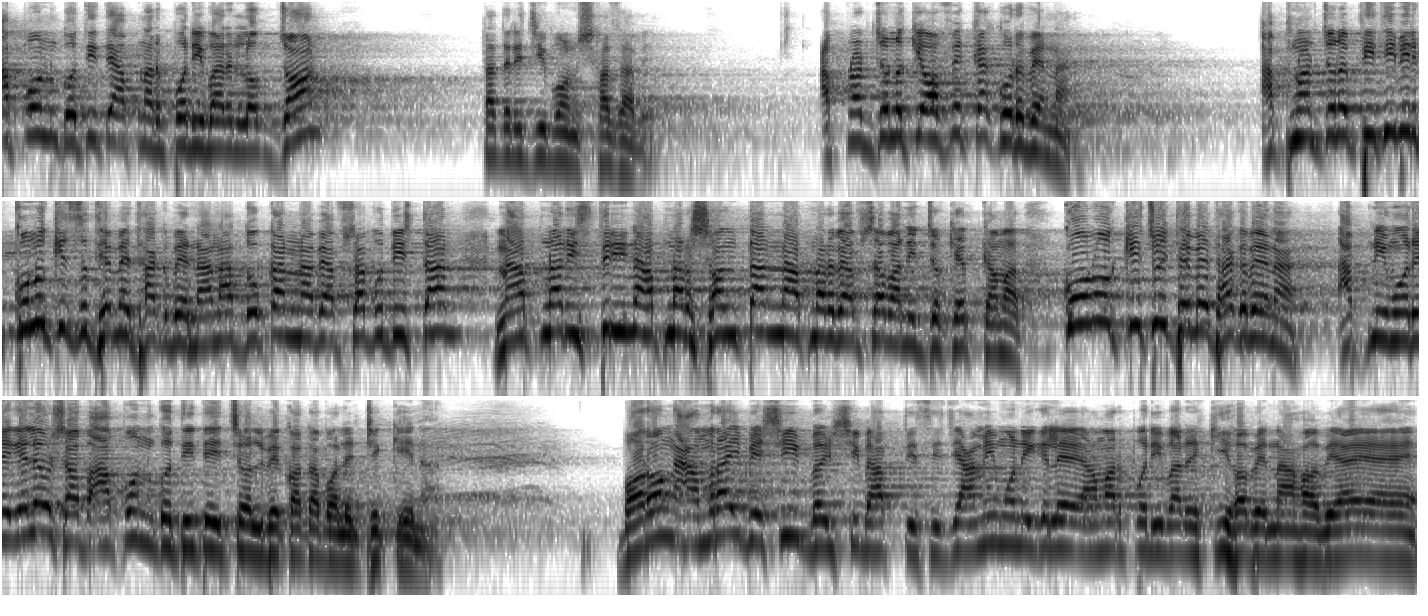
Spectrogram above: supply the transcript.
আপন গতিতে আপনার পরিবারের লোকজন তাদের জীবন সাজাবে। আপনার জন্য কি অপেক্ষা করবে না? আপনার জন্য পৃথিবীর কোনো কিছু থেমে থাকবে না না দোকান না ব্যবসা প্রতিষ্ঠান না আপনার স্ত্রী না আপনার সন্তান না আপনার ব্যবসা বাণিজ্য ক্ষেত খামার। কোনো কিছুই থেমে থাকবে না। আপনি মরে গেলেও সব আপন গতিতেই চলবে কথা বলেন ঠিক না বরং আমরাই বেশি বেশি ভাবতেছি যে আমি মনে গেলে আমার পরিবারের কি হবে না হবে এ, এ, এ।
